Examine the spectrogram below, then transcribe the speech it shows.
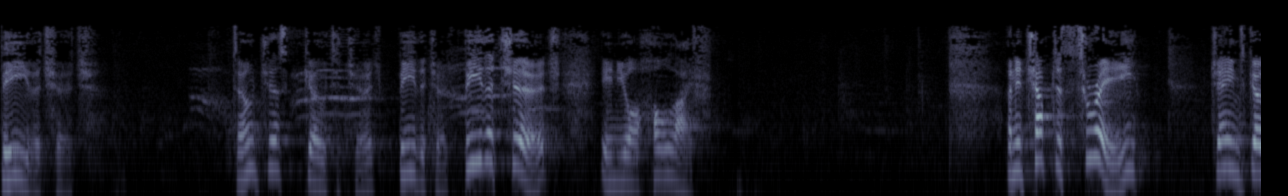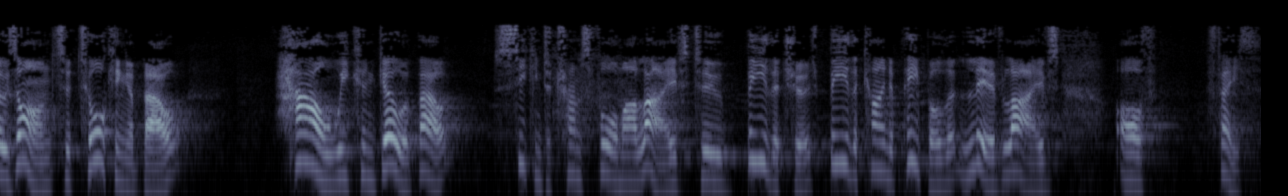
be the church. Don't just go to church, be the church. Be the church in your whole life. And in chapter 3, James goes on to talking about how we can go about seeking to transform our lives to be the church, be the kind of people that live lives of faith.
